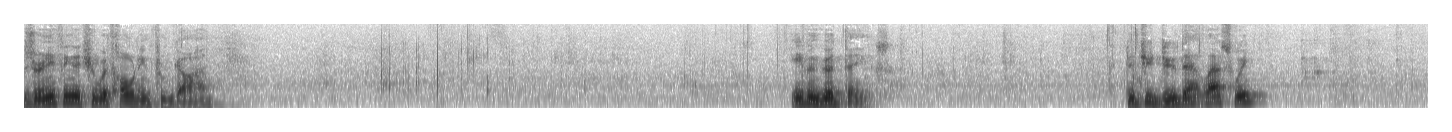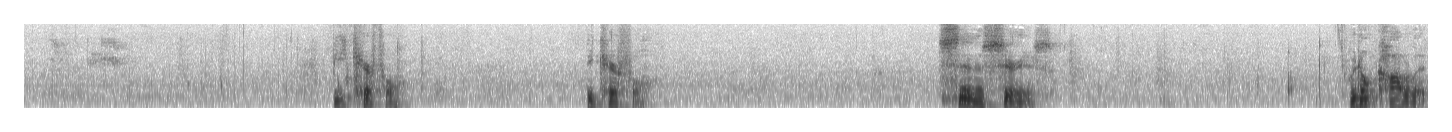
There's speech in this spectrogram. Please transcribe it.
Is there anything that you're withholding from God? Even good things. Did you do that last week? Be careful. Be careful. Sin is serious. We don't coddle it.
